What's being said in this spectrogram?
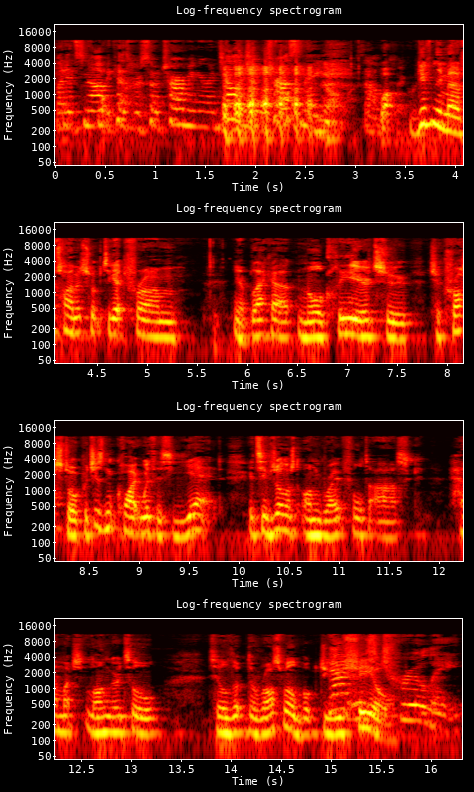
but it's not because we're so charming or intelligent. Trust me. No. So Well, given the amount of time it took to get from you know blackout and all clear to to crosstalk, which isn't quite with us yet, it seems almost ungrateful to ask how much longer till till the, the Roswell book do you feel? is truly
